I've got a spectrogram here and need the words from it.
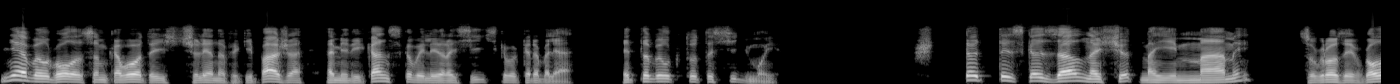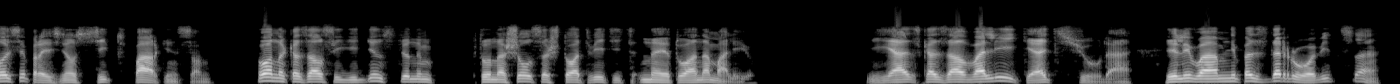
не был голосом кого-то из членов экипажа американского или российского корабля. Это был кто-то седьмой. — Что ты сказал насчет моей мамы? — с угрозой в голосе произнес Сид Паркинсон. Он оказался единственным, кто нашелся, что ответить на эту аномалию. — Я сказал, валите отсюда, или вам не поздоровится.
